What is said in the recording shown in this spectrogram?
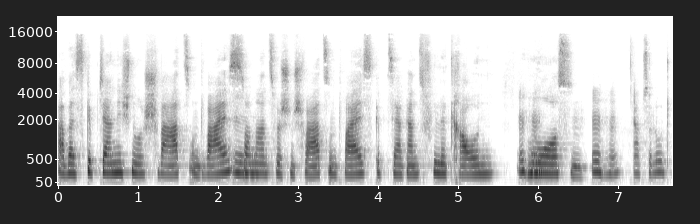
Aber es gibt ja nicht nur Schwarz und Weiß, mhm. sondern zwischen Schwarz und Weiß gibt es ja ganz viele grauen mhm. Nuancen. Mhm. Absolut.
